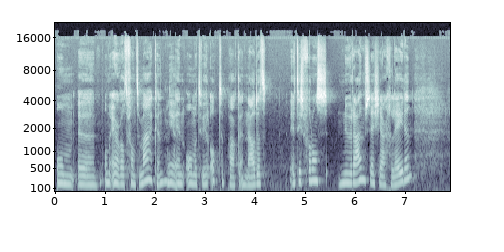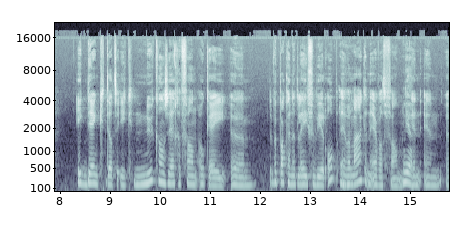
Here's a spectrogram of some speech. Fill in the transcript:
om, eh, om er wat van te maken. Ja. En om het weer op te pakken. Nou, dat, het is voor ons nu ruim zes jaar geleden. Ik denk dat ik nu kan zeggen van oké, ehm, we pakken het leven weer op en we Mhm. maken er wat van. Ja. En, en, eh,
